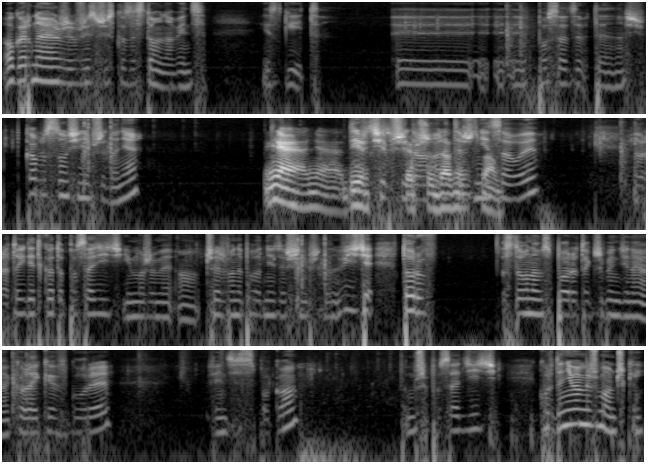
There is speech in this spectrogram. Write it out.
ogarnąłem, że już jest wszystko ze stona, więc jest git. Yy, yy, yy, posadzę ten. Cobblestone się nie przyda, nie? Nie, nie, Dirt się przyda, ale też nie cały. Dobra, to idę tylko to posadzić i możemy... O, czerwone pochodnie też się nie przydadzą. Widzicie, torów zostało nam sporo, także będzie na kolejkę w góry. Więc jest spoko. To muszę posadzić. Kurde, nie mam już mączki.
